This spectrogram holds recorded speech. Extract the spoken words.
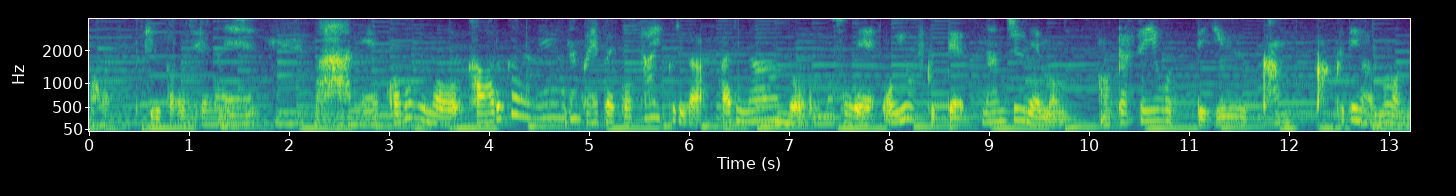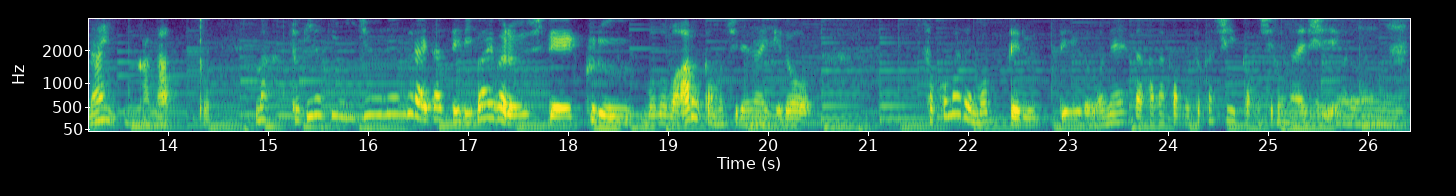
まだずっと着るかもしれないし、まあね好みも変わるからね。なんかやっぱりこうサイクルがあるなと思って、お洋服って何十年も持たせようっていう感覚ではもうないかなと、まあ時々20年ぐらい経ってリバイバルしてくるものもあるかもしれないけどそこまで持ってるっていうのはねなかなか難しいかもしれないし。ですよね。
